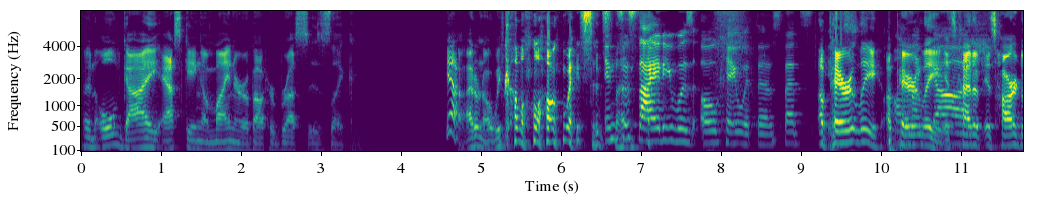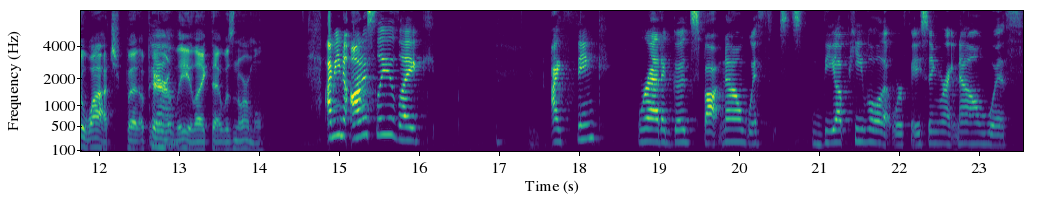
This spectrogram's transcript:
an old guy asking a minor about her breasts is like yeah, I don't know. We've come a long way since and then. society was okay with this. That's it's- apparently, Oh apparently, it's kind of it's hard to watch, but apparently like that was normal. I mean, honestly, like, I think we're at a good spot now with the upheaval that we're facing right now with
